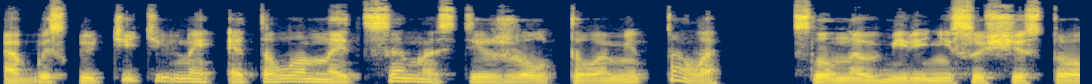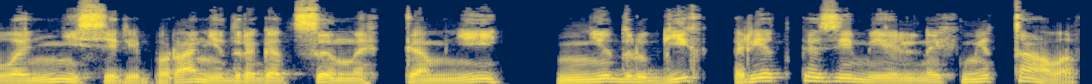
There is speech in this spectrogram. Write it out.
об исключительной эталонной ценности желтого металла, словно в мире не существовало ни серебра, ни драгоценных камней, ни других редкоземельных металлов.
